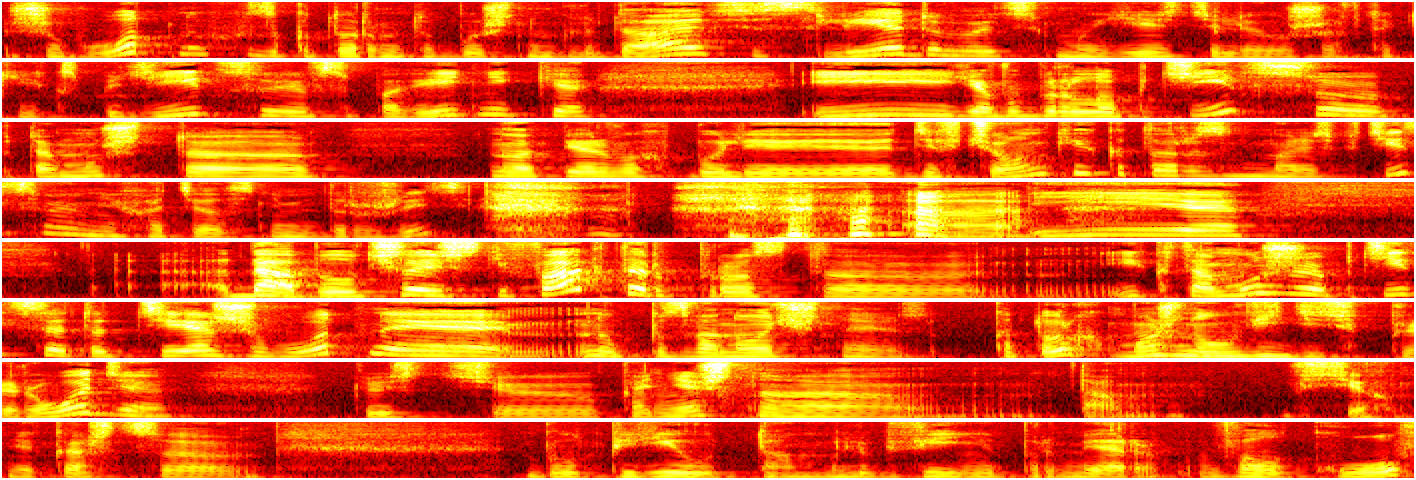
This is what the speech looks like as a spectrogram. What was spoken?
животных, за которыми ты будешь наблюдать, исследовать. Мы ездили уже в такие экспедиции, в заповедники. И я выбрала птицу, потому что, ну, во-первых, были девчонки, которые занимались птицами, мне хотелось с ними дружить. А, и да, был человеческий фактор просто. И к тому же птицы — это те животные, ну, позвоночные, которых можно увидеть в природе. То есть, э, конечно, там всех, мне кажется, был период там любви, например, волков.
